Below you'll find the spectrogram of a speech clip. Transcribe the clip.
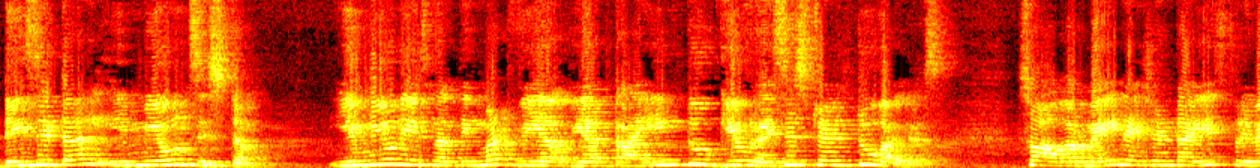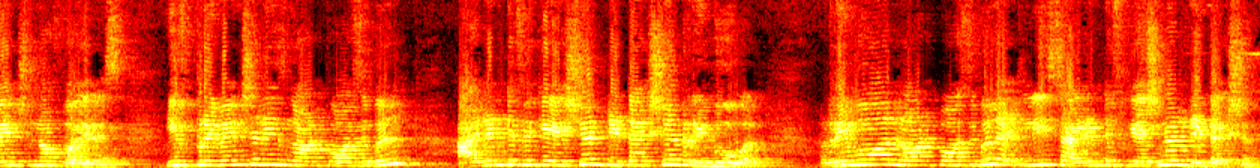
digital immune system immune is nothing but we are we are trying to give resistance to virus. So our main agenda is prevention of virus. If prevention is not possible identification detection removal. Removal not possible at least identification and detection.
